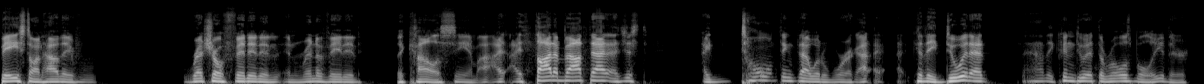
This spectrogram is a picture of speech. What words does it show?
based on how they've retrofitted and, and renovated the Coliseum. I, I thought about that. I just I don't think that would work. I, I, could they do it at? Uh, they couldn't do it at the Rose Bowl either.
